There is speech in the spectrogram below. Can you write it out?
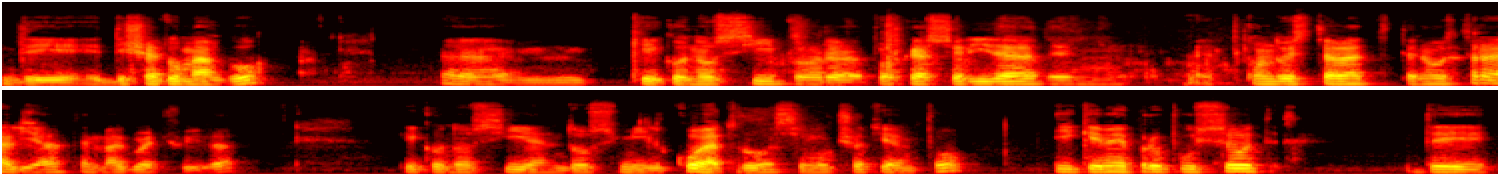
de, Chateau Margaux, um, que conocí por, casualidad cuando estaba en Australia, en Margaret River, que conocí en 2004, hace mucho tiempo, y que me propuso de,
